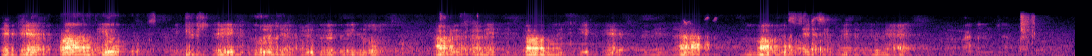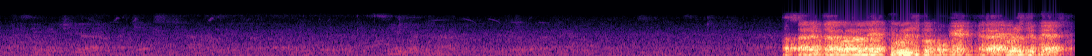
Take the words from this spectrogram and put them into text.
Decreto 4.023, de 2 de abril de 2012, para o orçamento fiscal do município, crédito suplementar, no valor de 150 mil reais. Passaremos agora a leitura de documento vereadores de mesa.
